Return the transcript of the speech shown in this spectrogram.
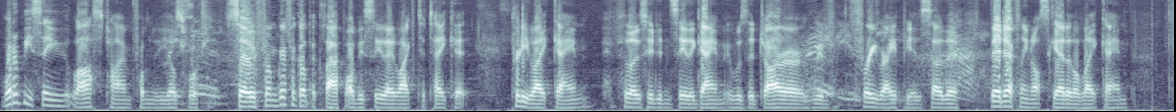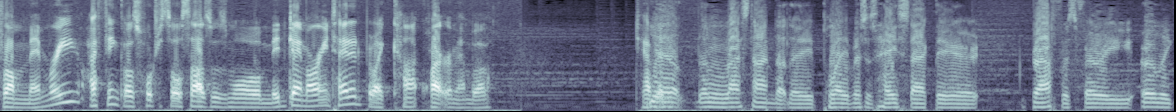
what did we see last time from the Oz Fortress? So from Griffer got the clap, obviously they like to take it pretty late game. For those who didn't see the game, it was a gyro with three rapiers, so they're they're definitely not scared of the late game. From memory, I think Oz Fortress All Stars was more mid game orientated, but I can't quite remember. Do you have Yeah, a, the last time that they played versus Haystack, their draft was very early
